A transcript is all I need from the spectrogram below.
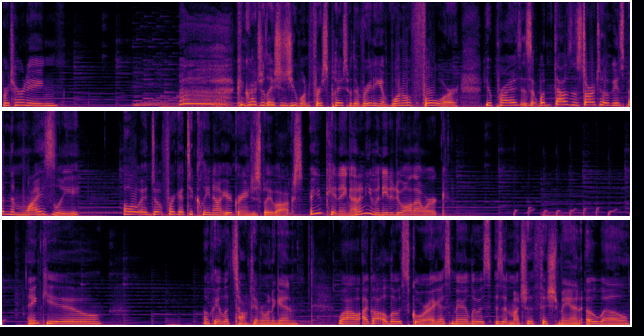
Returning. Congratulations, you won first place with a rating of 104. Your prize is at 1,000 star tokens. Spend them wisely. Oh, and don't forget to clean out your Grange display box. Are you kidding? I didn't even need to do all that work. Thank you. Okay, let's talk to everyone again. Wow, I got a low score. I guess Mayor Lewis isn't much of a fish man. Oh well.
